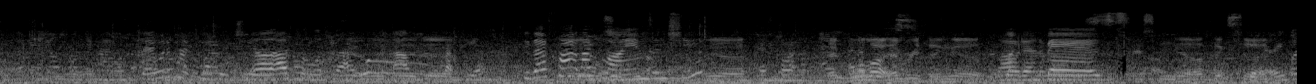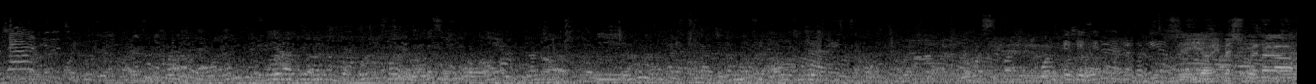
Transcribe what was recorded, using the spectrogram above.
They would have had people too. Yeah, I thought was right. Um, up here. Do they fight like lions and shit? Yeah, That's correct. they fought about everything. Yeah, Like bears. yeah, I think so. 我 Sí, a mí me suena...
